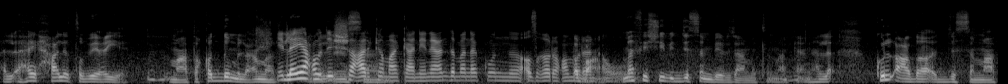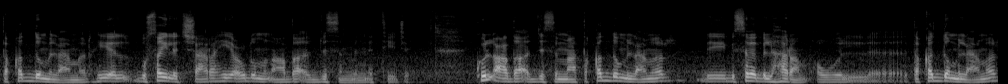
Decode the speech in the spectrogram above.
هلا هي حالة طبيعية مع تقدم العمر لا يعود الشعر كما كان يعني عندما نكون أصغر عمرا طبعا. أو ما في شيء بالجسم بيرجع مثل ما كان. هلأ كل أعضاء الجسم مع تقدم العمر هي بصيلة الشعرة هي عضو من أعضاء الجسم بالنتيجة. كل أعضاء الجسم مع تقدم العمر بسبب الهرم أو تقدم العمر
